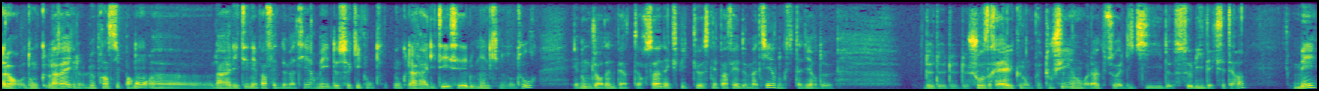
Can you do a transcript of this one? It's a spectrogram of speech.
Alors, donc la règle, le principe, pardon, la réalité n'est pas faite de matière, mais de ce qui compte. Donc la réalité, c'est le monde qui nous entoure. Et donc Jordan Peterson explique que ce n'est pas fait de matière, donc c'est-à-dire de, de, de, de, choses réelles que l'on peut toucher, hein, voilà, que ce soit liquide, solide, etc mais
